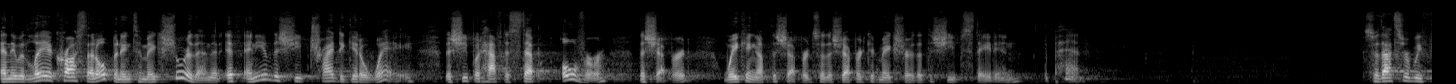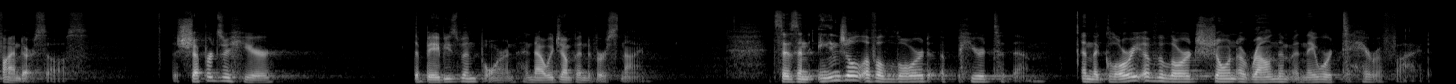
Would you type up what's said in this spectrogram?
And they would lay across that opening to make sure then that if any of the sheep tried to get away, the sheep would have to step over the shepherd, waking up the shepherd so the shepherd could make sure that the sheep stayed in the pen. So that's where we find ourselves. The shepherds are here, the baby's been born, and now we jump into verse 9. It says, An angel of the Lord appeared to them, and the glory of the Lord shone around them, and they were terrified.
